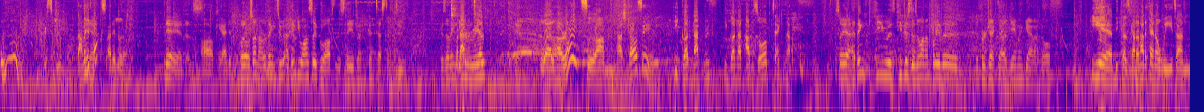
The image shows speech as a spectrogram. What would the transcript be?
Ooh, risky. That have a Yeah. hitbox? I didn't know that. Yeah, yeah, it does. Oh, okay, I didn't know. But also another thing too, I think he wants to go off to the stage and contest him too. Because I think But that real yeah. well, alright. So um, as Charles saying, he got that ref- he got that absorb tech down. So yeah, I think he was he just doesn't want to play the the projectile game in Ganondorf. Yeah, because Ganon had to kind of wait and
